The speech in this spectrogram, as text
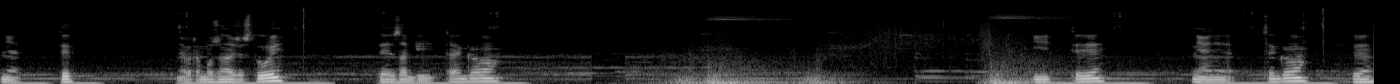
Nie, ty... Dobra, może na razie stój. Ty zabij tego. I ty... Nie, nie, tego czy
